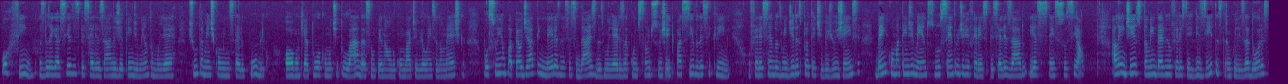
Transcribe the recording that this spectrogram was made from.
Por fim, as delegacias especializadas de atendimento à mulher, juntamente com o Ministério Público, órgão que atua como titular da ação penal do combate à violência doméstica, possuem o papel de atender às necessidades das mulheres na condição de sujeito passivo desse crime, oferecendo as medidas protetivas de urgência, bem como atendimentos no Centro de Referência Especializado e Assistência Social. Além disso, também devem oferecer visitas tranquilizadoras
